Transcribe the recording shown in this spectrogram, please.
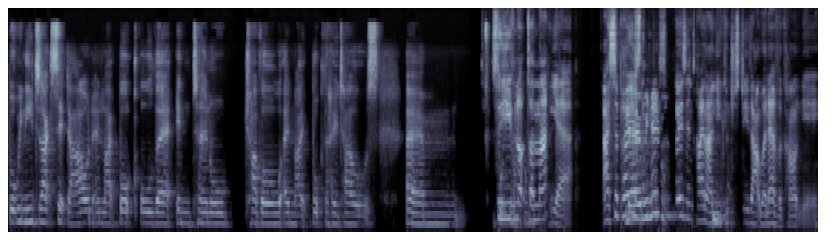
but we need to like sit down and like book all the internal travel and like book the hotels. Um, So you've not done that yet. I suppose. No, we I suppose in Thailand you can just do that whenever, can't you?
